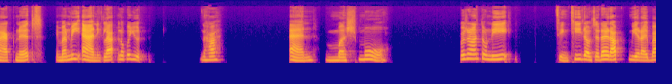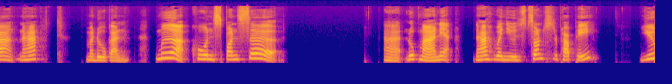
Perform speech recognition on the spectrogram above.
magnet เห็นมันมีอ่านอีกแล้วเราก็หยุดนะคะ and much more เพราะฉะนั้นตรงนี้สิ่งที่เราจะได้รับมีอะไรบ้างนะคะมาดูกัน เมื่อคุณสปอนเซอร์ ลูกหมาเนี่ยนะคะ when you sponsor puppy you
